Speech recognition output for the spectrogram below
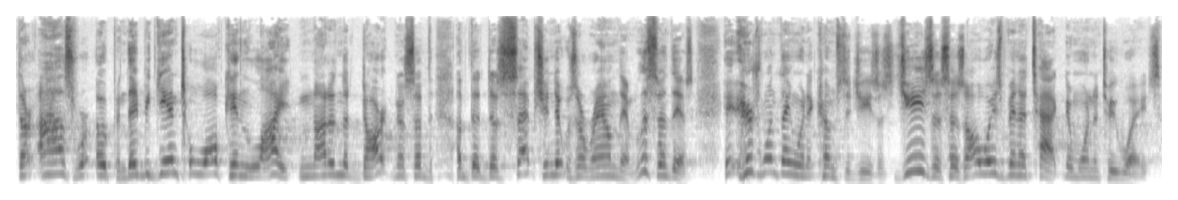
Their eyes were open. They began to walk in light not in the darkness of, of the deception that was around them. Listen to this. Here's one thing when it comes to Jesus Jesus has always been attacked in one of two ways.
